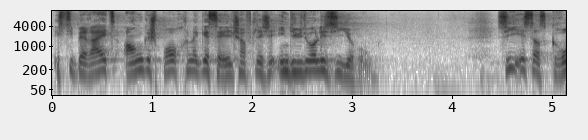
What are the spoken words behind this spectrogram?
ist die bereits angesprochene gesellschaftliche Individualisierung. Sie ist das große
